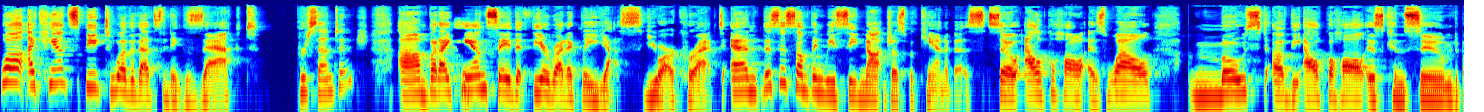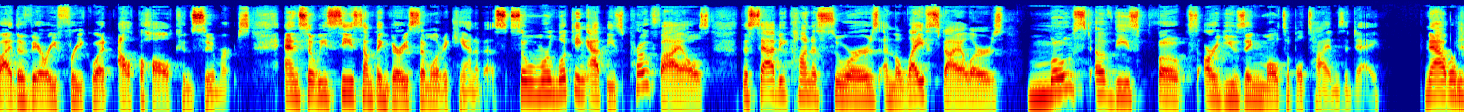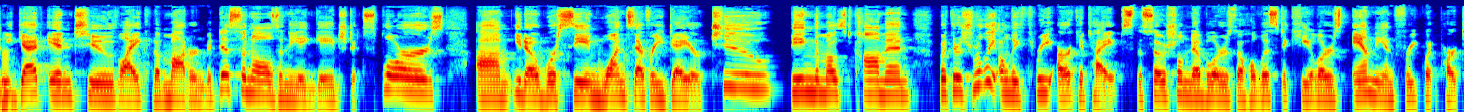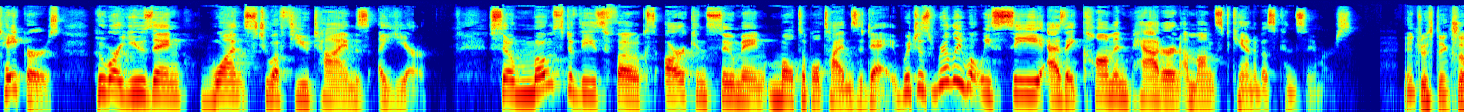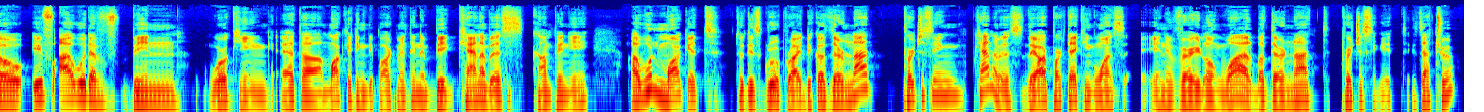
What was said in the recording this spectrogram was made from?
Well, I can't speak to whether that's an exact percentage. Um, but I can say that theoretically, yes, you are correct. And this is something we see not just with cannabis. So alcohol as well. Most of the alcohol is consumed by the very frequent alcohol consumers. And so we see something very similar to cannabis. So when we're looking at these profiles, the savvy connoisseurs and the lifestylers, most of these folks are using multiple times a day. Now, when sure. we get into like the modern medicinals and the engaged explorers, um, you know, we're seeing once every day or two being the most common, but there's really only three archetypes the social nibblers, the holistic healers, and the infrequent partakers who are using once to a few times a year. So most of these folks are consuming multiple times a day, which is really what we see as a common pattern amongst cannabis consumers. Interesting. So if I would have been working at a marketing department in a big cannabis company, I wouldn't market to this group, right? Because they're not purchasing cannabis. They are partaking once in a very long while, but they're not purchasing it. Is that true?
